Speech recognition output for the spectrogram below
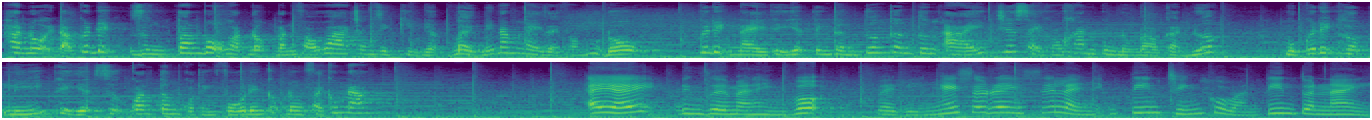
Hà Nội đã quyết định dừng toàn bộ hoạt động bắn pháo hoa trong dịp kỷ niệm 70 năm ngày giải phóng thủ đô. Quyết định này thể hiện tinh thần tương thân tương ái, chia sẻ khó khăn cùng đồng bào cả nước. Một quyết định hợp lý thể hiện sự quan tâm của thành phố đến cộng đồng phải không nào? Ê ấy, đừng rời màn hình vội, bởi vì ngay sau đây sẽ là những tin chính của bản tin tuần này.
